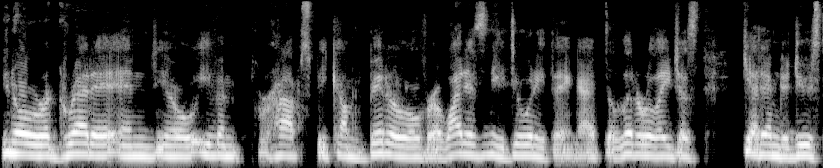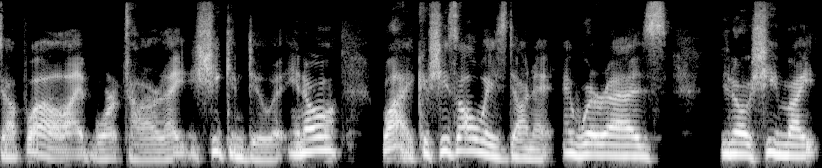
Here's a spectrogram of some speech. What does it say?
you know, regret it and, you know, even perhaps become bitter over it. Why doesn't he do anything? I have to literally just get him to do stuff. Well, I've worked hard. I, she can do it. You know, why? Because she's always done it. And whereas, you know, she might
